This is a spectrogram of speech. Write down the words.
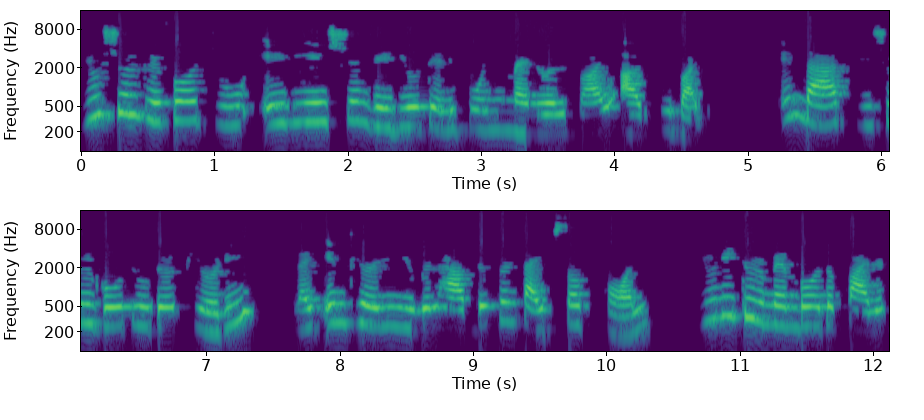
you should refer to Aviation Radio Telephony Manual by R.K. Bali. In that, you should go through the theory. Like in theory, you will have different types of call. You need to remember the pilot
